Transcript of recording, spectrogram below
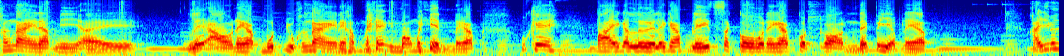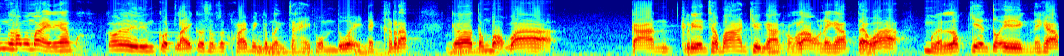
ข้างในนะครับมีไอเลเยอร์นะครับมุดอยู่ข้างในนะครับแม่งมองไม่เห็นนะครับ โอเค ไปกันเลยเลยครับเลสโกนะครับ กดก่อนได้เปรียบนะครับใครที่เพิ่งเข้ามาใหม่นะครับ ก็อย่าลืมกดไลค์กด subscribe เป็นกำลังใจให้ผมด้วยนะครับ ก็ต้องบอกว่า การเกรียนชาวบ้านคืองานของเรานะครับ แต่ว่าเหมือนเราเกรียนตัวเองนะครับ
